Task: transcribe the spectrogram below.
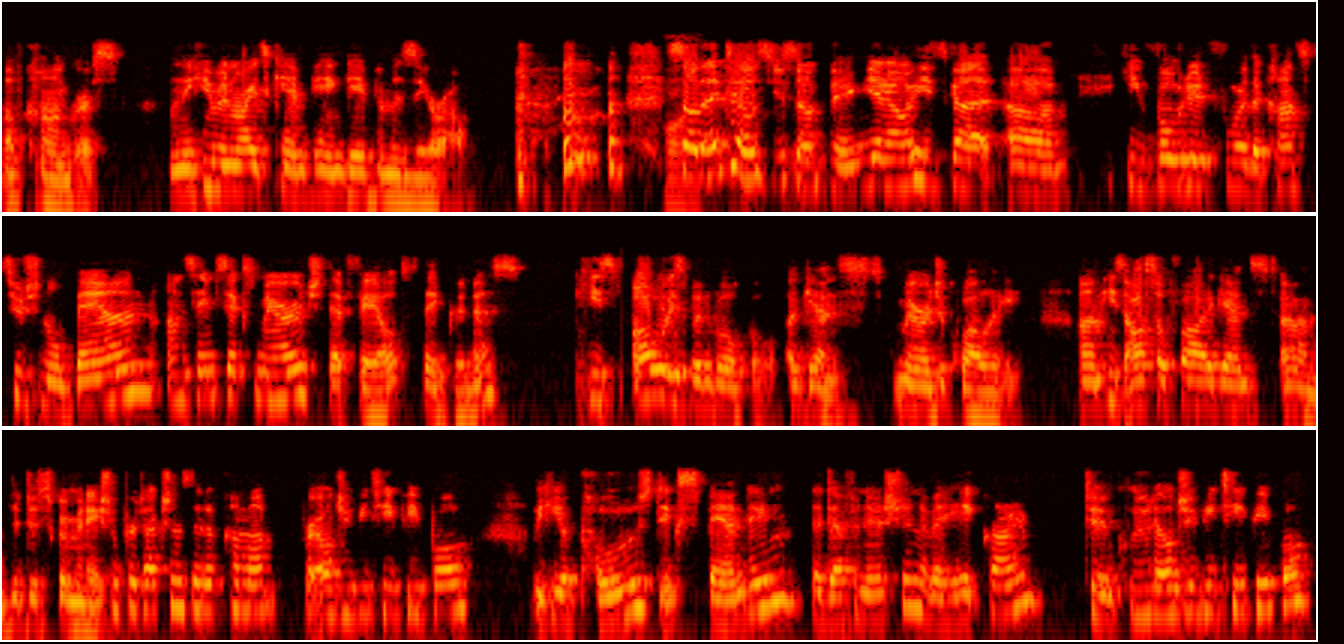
of Congress. And the Human Rights Campaign gave him a zero. so that tells you something. You know, he's got um, he voted for the constitutional ban on same-sex marriage that failed. Thank goodness. He's always been vocal against marriage equality. Um, he's also fought against um, the discrimination protections that have come up for LGBT people. He opposed expanding the definition of a hate crime to include LGBT people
